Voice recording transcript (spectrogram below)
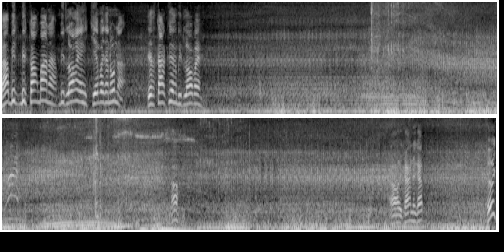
ตาบิดบิดกลางบ้านอะ บิดล้อให้เฉียงไปทางนู้นอะ เดี๋ยวสตาร์ทเครื่องบิดล้อไป อีกครั้งหนึ่งครับเฮ้ย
